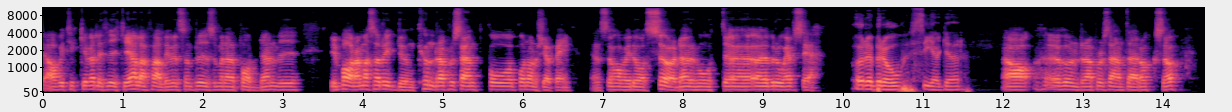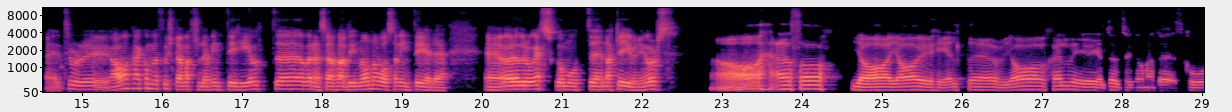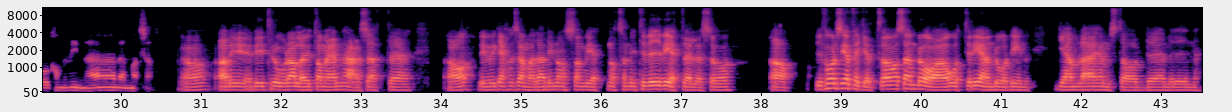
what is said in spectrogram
ja, vi tycker väldigt lika i alla fall. Det är väl som precis som den här podden. Vi, det är bara en massa ryggdunk. 100 procent på, på Norrköping. Så har vi då Söder mot eh, Örebro FC. Örebro, seger. Ja, 100 procent där också. Jag tror det, ja, här kommer första matchen där vi inte är helt uh, överens. I alla fall det är någon av oss som inte är det. Uh, Örebro SK mot uh, Nacka Juniors. Ja, alltså. Ja, jag är ju helt. Uh, jag själv är helt övertygad om att SK kommer vinna den matchen. Ja, ja det, det tror alla utom en här så att. ja, det är väl kanske samma där. Det är någon som vet något som inte vi vet eller så. Ja, vi får väl se helt enkelt. Och sen då återigen då din gamla hemstad eh, Melin.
